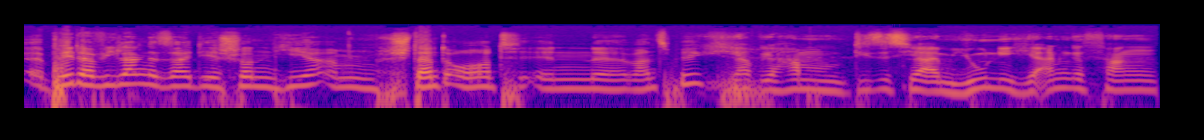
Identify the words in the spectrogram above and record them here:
Äh, Peter, wie lange seid ihr schon hier am Standort in äh, Wandsbek? Ja, wir haben dieses Jahr im Juni hier angefangen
